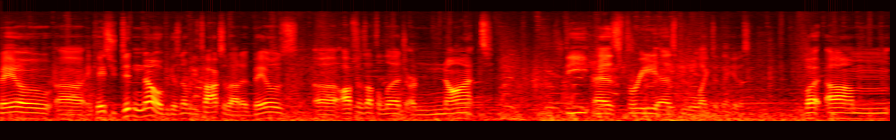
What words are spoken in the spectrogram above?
Bayo, uh, in case you didn't know, because nobody talks about it, Bayo's uh, options off the ledge are not the as free as people like to think it is. But um,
